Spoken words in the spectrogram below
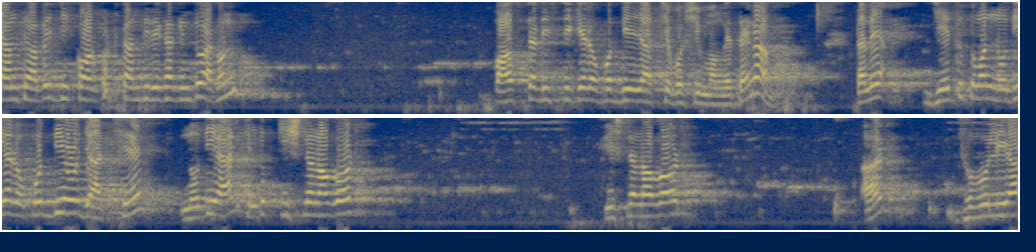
জানতে হবে যে কর্কট ক্রান্তি রেখা কিন্তু এখন পাঁচটা ডিস্ট্রিক্টের ওপর দিয়ে যাচ্ছে পশ্চিমবঙ্গে, তাই না? তাহলে যেহেতু তোমার নদিয়ার ওপর দিয়েও যাচ্ছে, নদিয়ার কিন্তু কৃষ্ণনগর কৃষ্ণনগর আর ধুবুলিয়া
